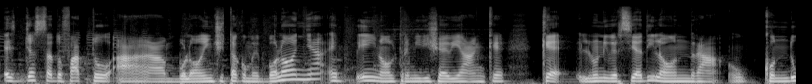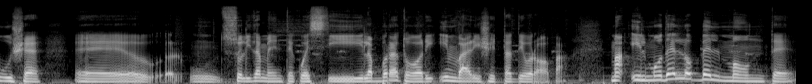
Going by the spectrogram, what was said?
è, già stato fatto Bologna, in città come Bologna e, e, inoltre mi dicevi anche che l'Università di Londra uh, conduce eh, solitamente questi laboratori in varie città d'Europa. Ma il modello Belmonte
